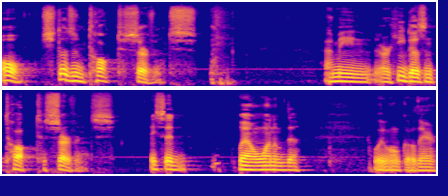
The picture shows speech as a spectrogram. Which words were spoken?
oh, she doesn't talk to servants. I mean, or he doesn't talk to servants. They said, well, one of the, we won't go there.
